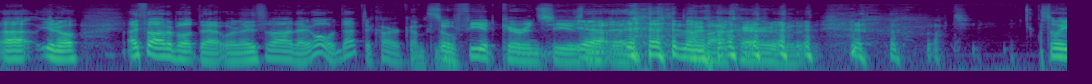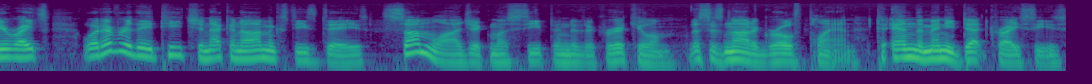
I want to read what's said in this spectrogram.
uh, you know, I thought about that when I saw that. Oh, that's a car company. So fiat currency is Yeah. not like No, no. buy car it. So he writes, whatever they teach in economics these days, some logic must seep into the curriculum. This is not a growth plan. To end the many debt crises,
